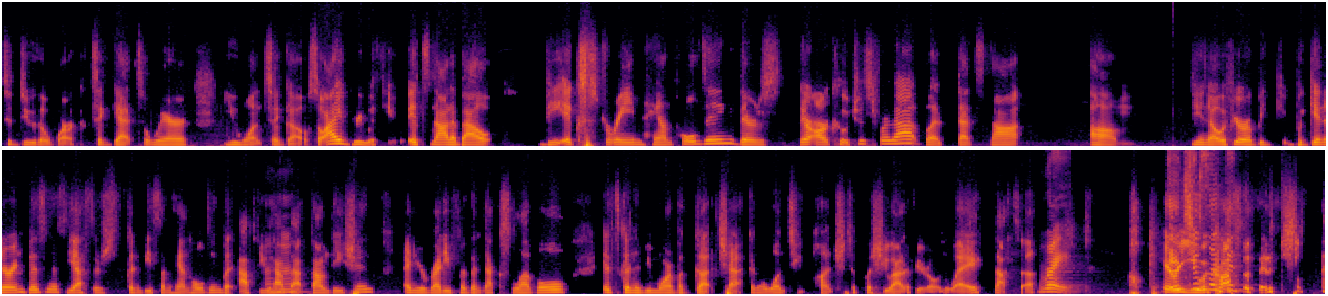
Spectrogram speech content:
to do the work, to get to where you want to go. So I agree with you. It's not about the extreme hand holding. There's there are coaches for that, but that's not um you know, if you're a be- beginner in business, yes, there's going to be some hand holding, but after you mm-hmm. have that foundation and you're ready for the next level, it's going to be more of a gut check and a one two punch to push you out of your own way, not to right carry you across like the, the finish line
